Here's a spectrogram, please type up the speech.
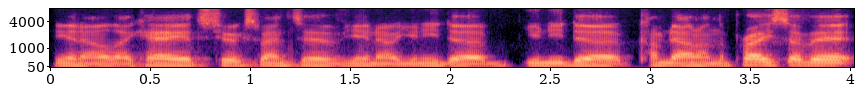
You know, like hey, it's too expensive, you know, you need to you need to come down on the price of it.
